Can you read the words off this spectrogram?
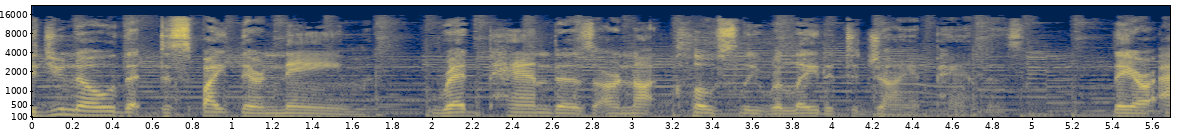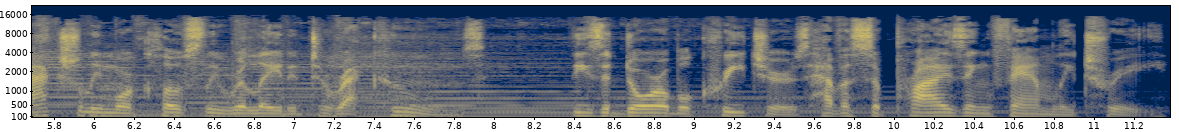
Did you know that despite their name, red pandas are not closely related to giant pandas? They are actually more closely related to raccoons. These adorable creatures have a surprising family tree.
